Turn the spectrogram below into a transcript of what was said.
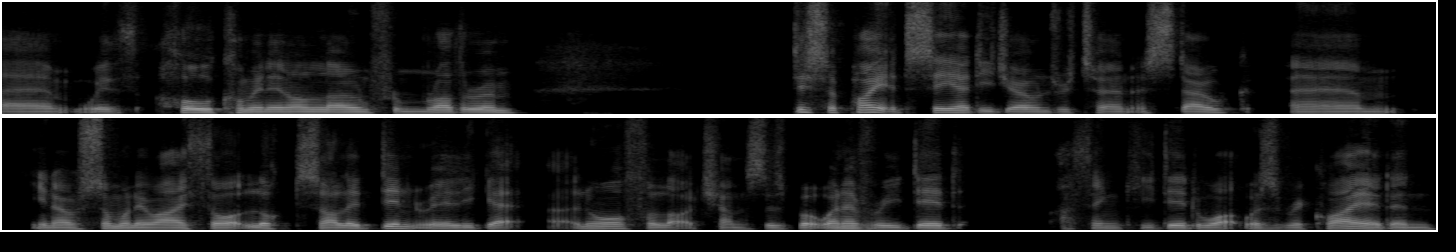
um, with Hull coming in on loan from Rotherham. Disappointed to see Eddie Jones return to Stoke. Um, you know, someone who I thought looked solid, didn't really get an awful lot of chances, but whenever he did, I think he did what was required. And,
